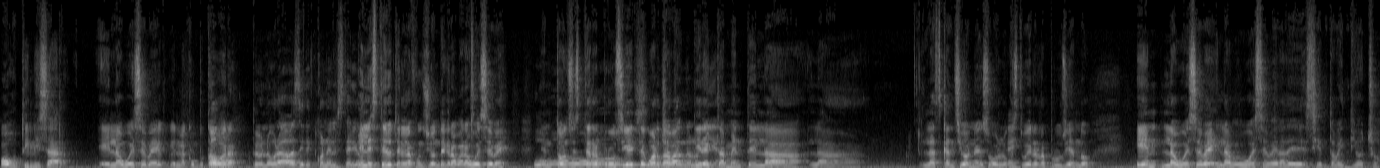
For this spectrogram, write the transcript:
o utilizar eh, la USB en la ¿Cómo? computadora. ¿Pero lo grababas con el estéreo? El estéreo tenía la función de grabar a USB. Oh, Entonces te reproducía y te guardaba directamente la, la- las canciones o lo que estuviera reproduciendo en la USB. Y la USB era de 128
